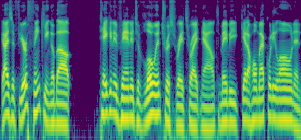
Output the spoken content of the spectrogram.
guys, if you're thinking about taking advantage of low interest rates right now to maybe get a home equity loan and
